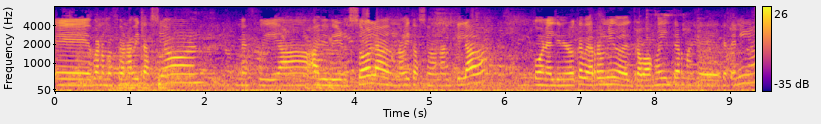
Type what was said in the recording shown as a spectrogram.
Eh, bueno, me fui a una habitación, me fui a, a vivir sola en una habitación alquilada, con el dinero que había reunido del trabajo de interna que, que tenía,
